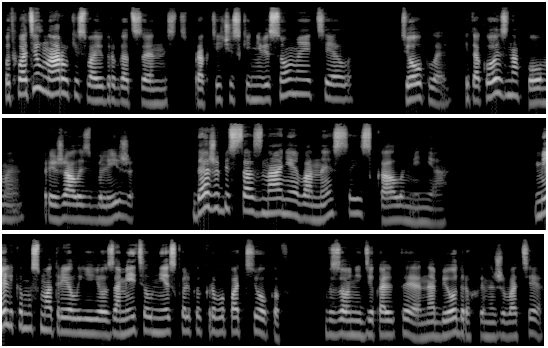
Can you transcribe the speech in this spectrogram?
Подхватил на руки свою драгоценность, практически невесомое тело, теплое и такое знакомое, прижалось ближе. Даже без сознания Ванесса искала меня. Мельком осмотрел ее, заметил несколько кровоподтеков в зоне декольте, на бедрах и на животе.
